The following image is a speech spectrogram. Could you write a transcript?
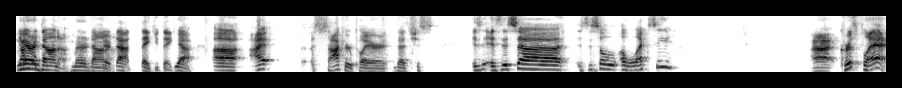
y'all Maradona. Maradona. Maradona. Thank you, thank you. Yeah. Uh, I a soccer player that's just is is this uh is this a Alexi? Uh, Chris Platt.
